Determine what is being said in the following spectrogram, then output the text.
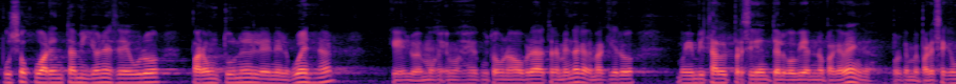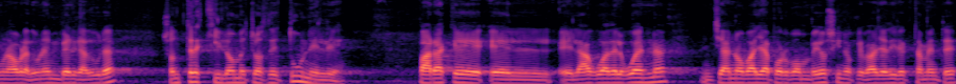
puso 40 millones de euros para un túnel en el Westnar, que lo hemos, hemos ejecutado una obra tremenda que además quiero, voy a invitar al presidente del Gobierno para que venga, porque me parece que es una obra de una envergadura, son tres kilómetros de túneles para que el, el agua del Westnar ya no vaya por bombeo, sino que vaya directamente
